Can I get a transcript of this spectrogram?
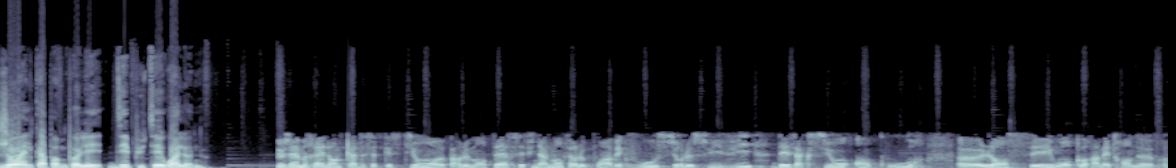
Joël Capompolé, député wallonne. Ce que j'aimerais dans le cadre de cette question euh, parlementaire, c'est finalement faire le point avec vous sur le suivi des actions en cours, euh, lancées ou encore à mettre en œuvre.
